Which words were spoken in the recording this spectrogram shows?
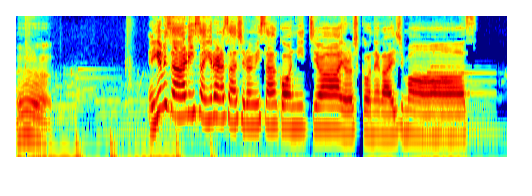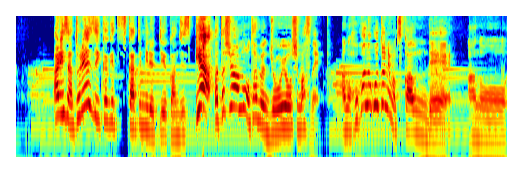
うん。え、ゆみさん、アリーさん、ゆららさん、しろみさん、こんにちは。よろしくお願いします。アリーさん、とりあえず1ヶ月使ってみるっていう感じです。いや、私はもう多分常用しますね。あの、他のことにも使うんで、あの、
